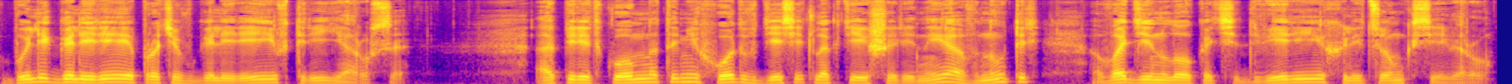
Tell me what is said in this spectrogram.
были галерея против галереи в три яруса а перед комнатами ход в десять локтей ширины, а внутрь в один локоть двери их лицом к северу.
